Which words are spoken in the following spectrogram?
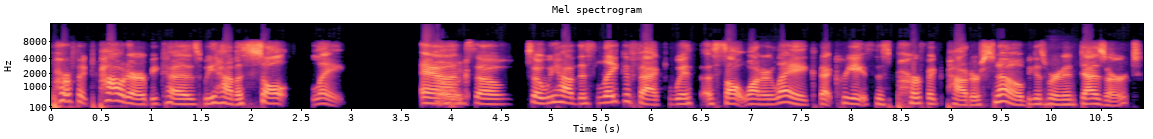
perfect powder because we have a salt lake, and okay. so so we have this lake effect with a saltwater lake that creates this perfect powder snow because we're in a desert,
